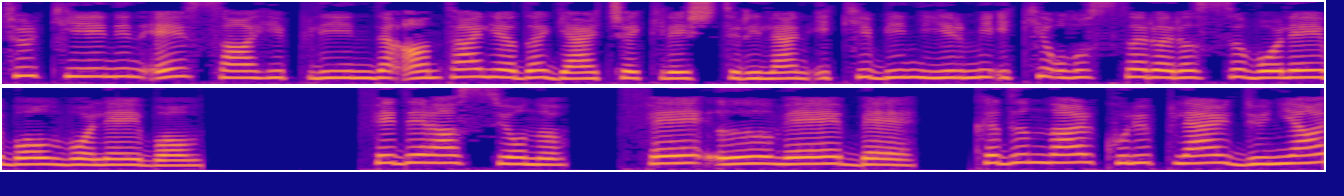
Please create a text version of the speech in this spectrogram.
Türkiye'nin ev sahipliğinde Antalya'da gerçekleştirilen 2022 Uluslararası Voleybol Voleybol Federasyonu FIVB Kadınlar Kulüpler Dünya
